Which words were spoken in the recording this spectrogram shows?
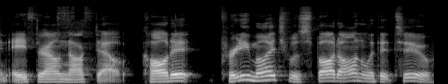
An eighth round knocked out. Called it pretty much was spot on with it too.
